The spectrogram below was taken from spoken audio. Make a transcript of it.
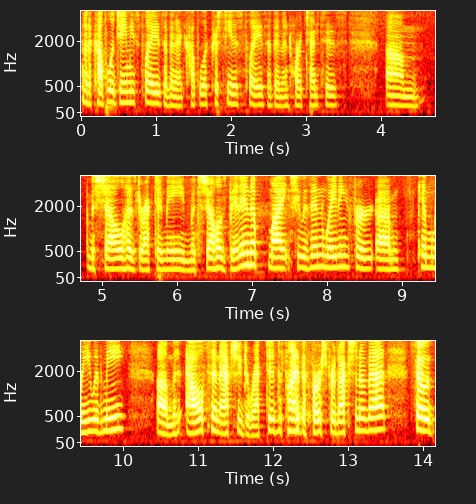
in a couple of Jamie's plays. I've been in a couple of Christina's plays. I've been in Hortense's. Um, Michelle has directed me. Michelle has been in a, my. She was in Waiting for um, Kim Lee with me. Um, Allison actually directed my the first production of that. So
